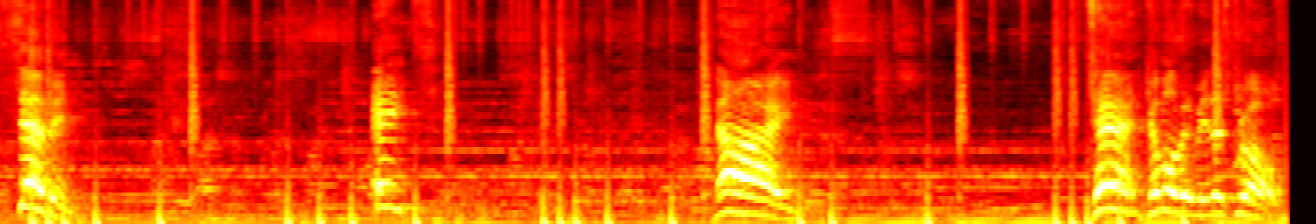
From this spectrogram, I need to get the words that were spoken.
Seven. Eight. Nine. Ten. Come on, baby. Let's grow.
